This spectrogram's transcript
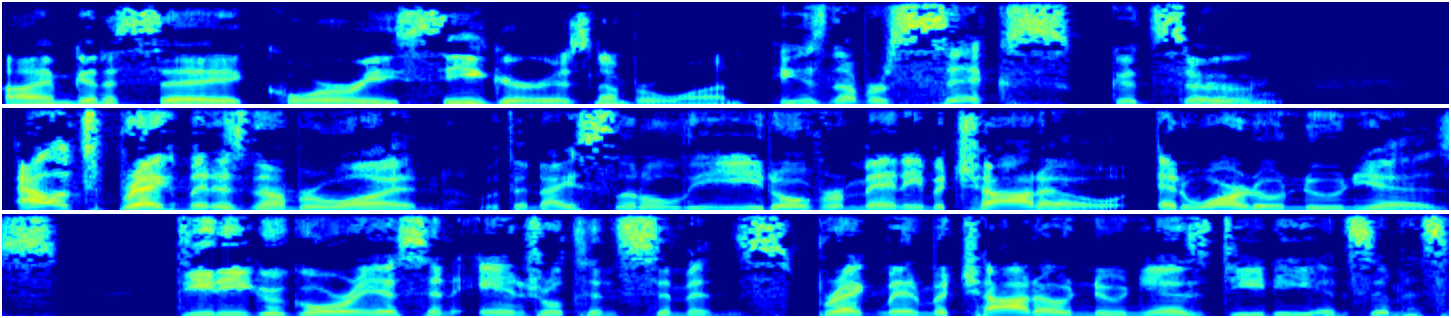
I'm gonna say Corey Seager is number one. He's number six, good sir. Ooh. Alex Bregman is number one with a nice little lead over Manny Machado, Eduardo Nunez, Didi Gregorius, and Andrelton Simmons. Bregman, Machado, Nunez, Didi, and Simmons.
